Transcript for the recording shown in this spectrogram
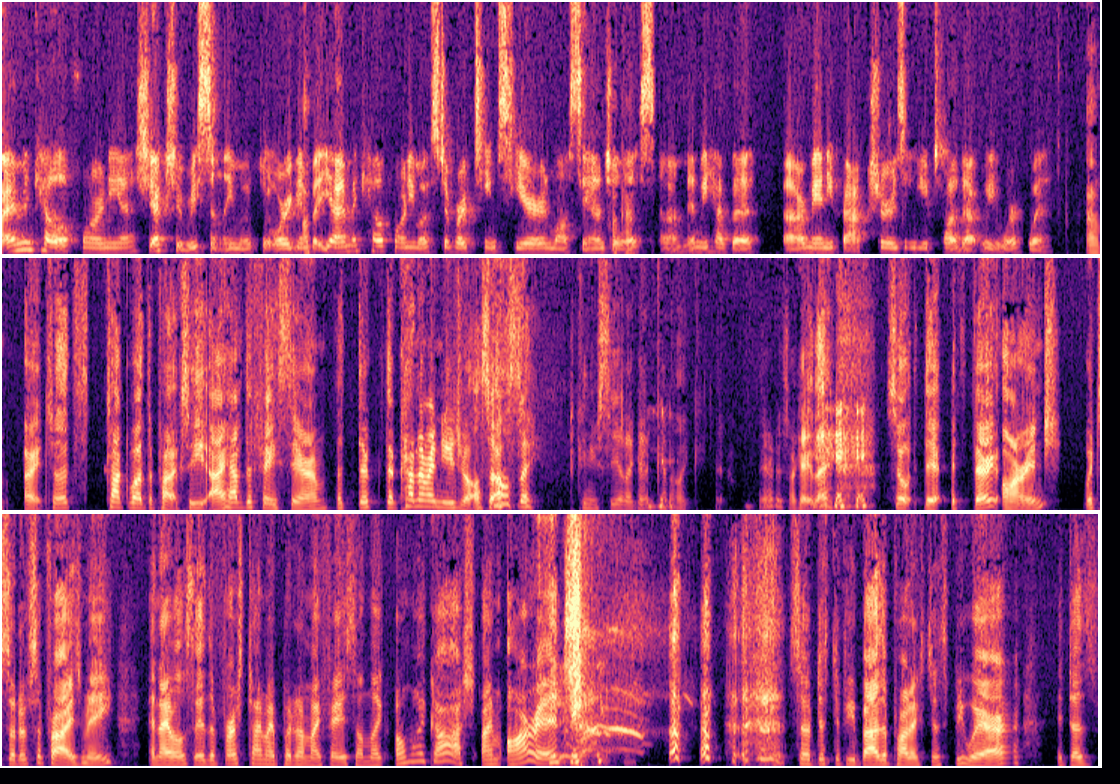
I'm in California. She actually recently moved to Oregon, but yeah, I'm in California. Most of our team's here in Los Angeles, okay. um, and we have a our manufacturers in Utah that we work with. Um, all right, so let's talk about the product. So I have the face serum. They're, they're kind of unusual. So I'll say, can you see it? I got kind of like there. there it is. Okay, there. so it's very orange, which sort of surprised me. And I will say, the first time I put it on my face, I'm like, oh my gosh, I'm orange. so just if you buy the product, just beware. It does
